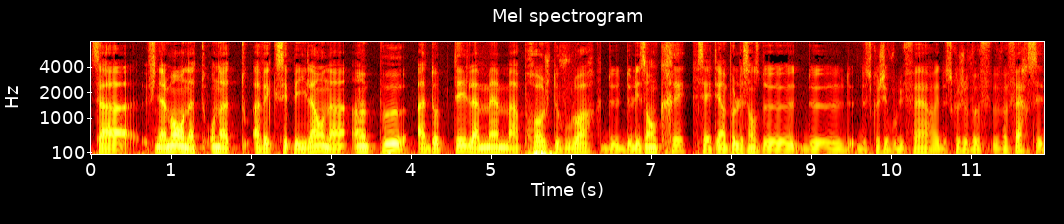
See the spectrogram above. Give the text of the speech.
ça, finalement, on a, on a avec ces pays-là, on a un peu adopté la même approche de vouloir de, les ancrer. Ça a été un peu le sens de, de, de ce que j'ai voulu faire et de ce que je veux, veux faire, c'est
